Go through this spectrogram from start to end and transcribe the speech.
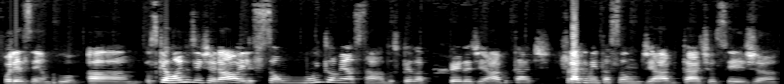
Por exemplo, uh, os quelônios em geral, eles são muito ameaçados pela perda de habitat, fragmentação de habitat, ou seja,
